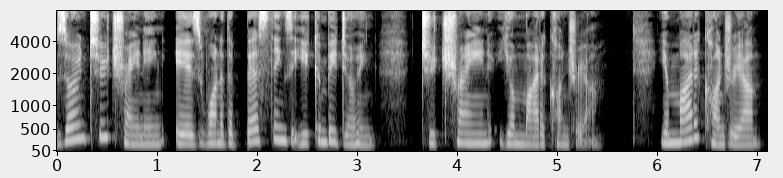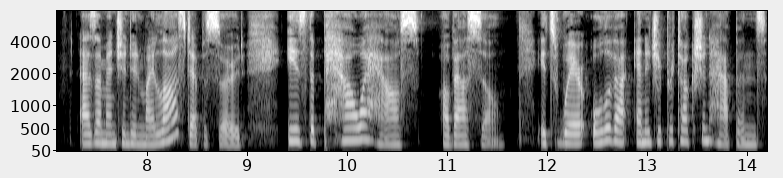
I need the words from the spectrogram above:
Zone two training is one of the best things that you can be doing to train your mitochondria. Your mitochondria, as I mentioned in my last episode, is the powerhouse of our cell. It's where all of our energy production happens,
